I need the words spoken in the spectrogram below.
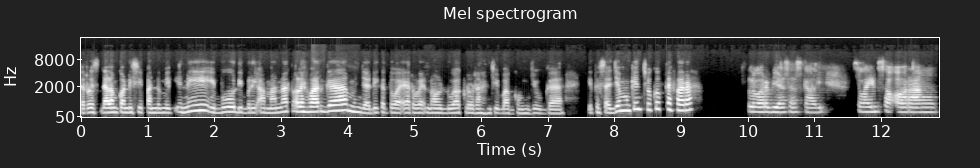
Terus dalam kondisi pandemik ini, Ibu diberi amanat oleh warga menjadi Ketua RW 02 Kelurahan Cibangkong juga. Itu saja mungkin cukup Teh Farah. Luar biasa sekali. Selain seorang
